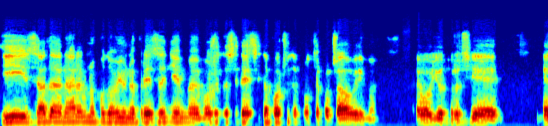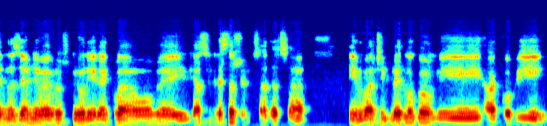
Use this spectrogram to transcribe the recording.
i sada naravno pod ovim naprezanjem e, može da se desi da počne da puca po čavovima. Evo jutros je jedna zemlja u Evropskoj uniji rekla ove, ja se ne slažem sada sa tim vašim predlogom i ako vi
